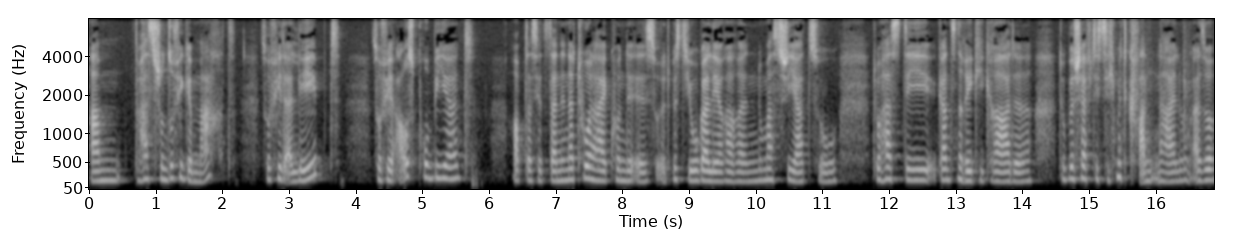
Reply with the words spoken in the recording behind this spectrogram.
Ähm, du hast schon so viel gemacht, so viel erlebt, so viel ausprobiert ob das jetzt deine Naturheilkunde ist oder du bist Yogalehrerin, du machst Shiatsu, du hast die ganzen Reiki gerade, du beschäftigst dich mit Quantenheilung. Also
